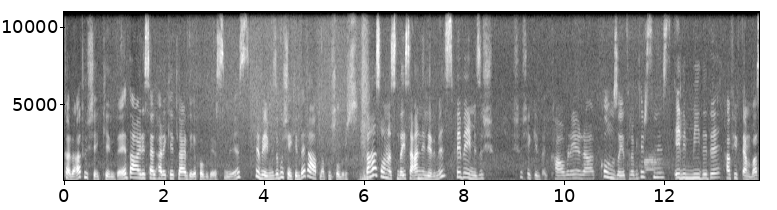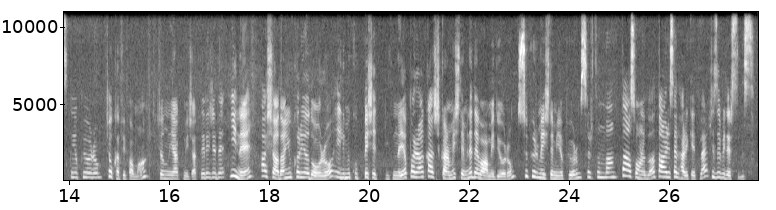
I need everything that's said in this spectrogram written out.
sıkarak şu şekilde dairesel hareketler de yapabilirsiniz. Bebeğimizi bu şekilde rahatlatmış oluruz. Daha sonrasında ise annelerimiz bebeğimizi şu şu şekilde kavrayarak kolunuza yatırabilirsiniz. Elim midede hafiften baskı yapıyorum. Çok hafif ama canını yakmayacak derecede. Yine aşağıdan yukarıya doğru elimi kubbe şeklinde yaparak gaz çıkarma işlemine devam ediyorum. Süpürme işlemi yapıyorum sırtından. Daha sonra da dairesel hareketler çizebilirsiniz.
